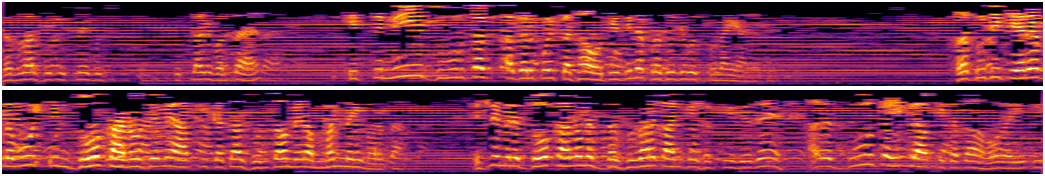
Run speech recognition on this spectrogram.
दस हज़ार फीट इतने कुछ, कितना भी बनता है। इतनी दूर तक अगर कोई कथा होती थी ना, प्रभु जी को सुनाई आ जाती प्रभु जी कह रहे प्रभु, इन दो कानों से मैं आपकी कथा सुनता हूँ, मेरा मन नहीं भरता। इसलिए मेरे दो कानों में दस हज़ार कान की शक्ति दे दे। अगर दूर कहीं भी आपकी कथा हो रही थी,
